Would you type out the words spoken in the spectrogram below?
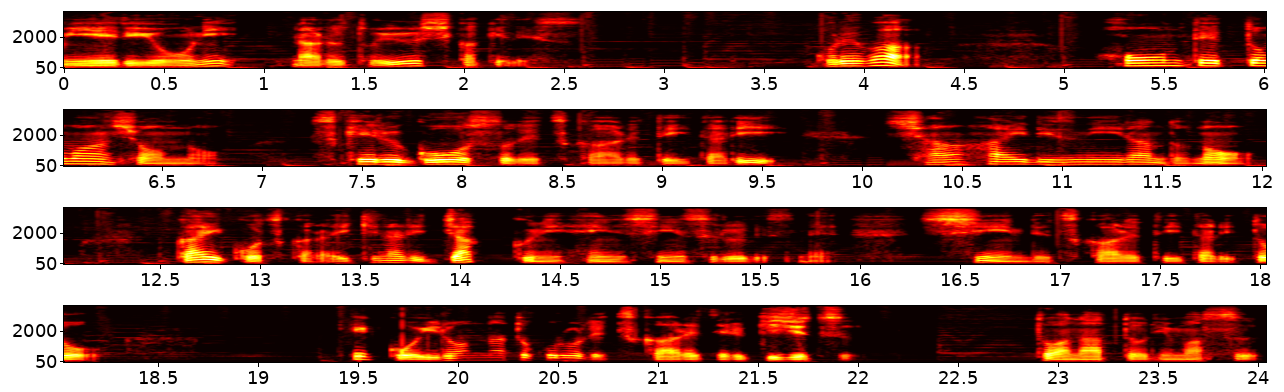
見えるようになるという仕掛けです。これは、ホーンテッドマンションのスケルゴーストで使われていたり、上海ディズニーランドの骸骨からいきなりジャックに変身するですね、シーンで使われていたりと、結構いろんなところで使われている技術とはなっております。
